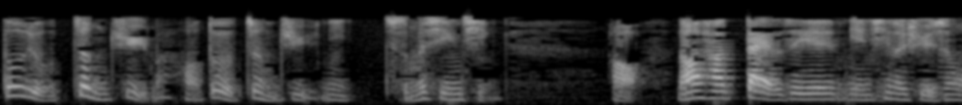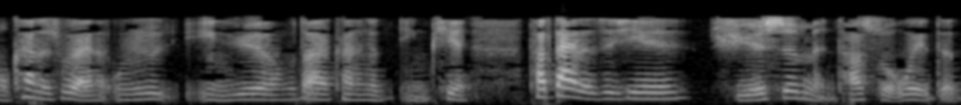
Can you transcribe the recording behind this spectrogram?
都有证据嘛，哈都有证据，你什么心情？好。然后他带的这些年轻的学生，我看得出来，我就是隐约，我大概看那个影片，他带的这些学生们，他所谓的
